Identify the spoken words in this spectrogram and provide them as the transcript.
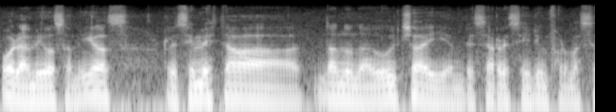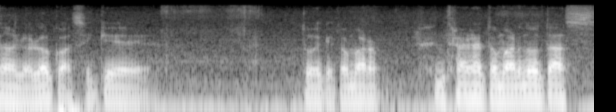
Hola amigos, amigas. Recién me estaba dando una ducha y empecé a recibir información a lo loco, así que tuve que tomar, entrar a tomar notas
